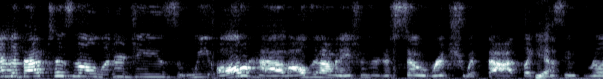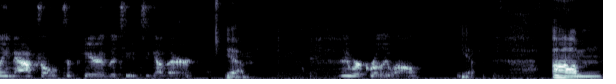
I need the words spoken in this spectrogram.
and the baptismal liturgies we all have, all denominations are just so rich with that. Like Yeah. it just seems really natural to pair the two together. Yeah. They work really well. Yeah. Um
